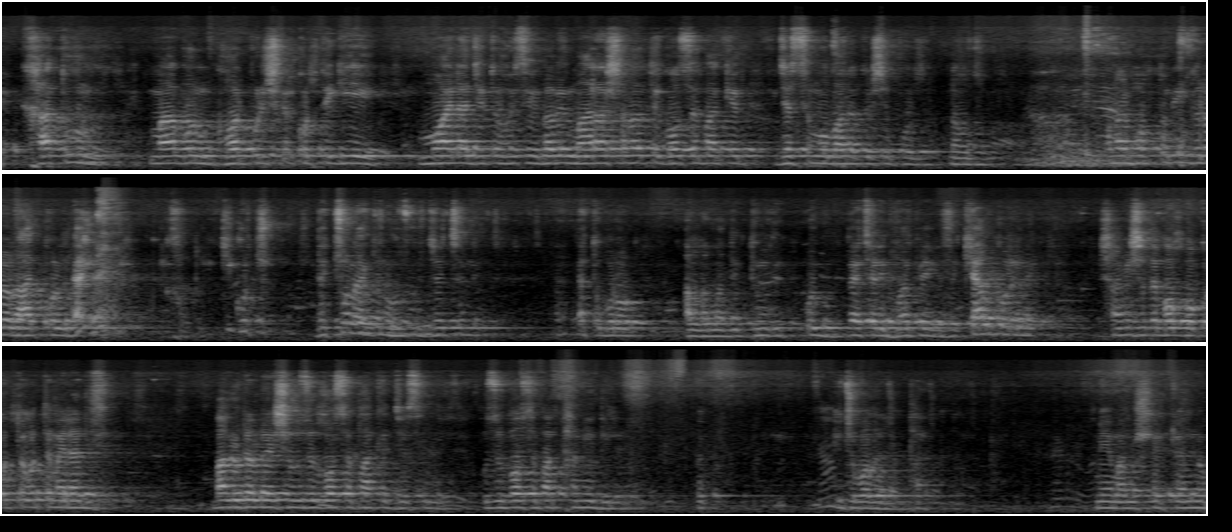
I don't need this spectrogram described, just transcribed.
এক খাতুন, মা বোন ঘর পরিষ্কার করতে গিয়ে ময়লা যেতে হয়েছে, এভাবে মারা সারাতে গসে পাকের জেসে মোবারক এসে পড়ল। আমার ভক্তবৃন্দরা রাগ করলেন কি করছ? দেখছ না একজন হুজুর যেছেন এত বড় আল্লাহ মাদিক তুমি ওই বেচারি ভয় পেয়ে গেছে, খেয়াল করে নে। স্বামীর সাথে বক বক করতে করতে মেরা দিছে। বালুটা লয়ে এসে হুজুর বসে পাকের যে হুজুর বসে পাক থামিয়ে দিলেন। কিছু বলে থাক। মেয়ে মানুষের একটু এমনি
